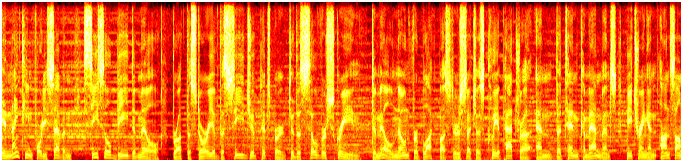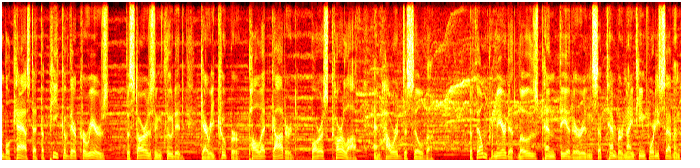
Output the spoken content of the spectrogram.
In 1947, Cecil B. DeMille brought the story of the Siege of Pittsburgh to the silver screen. DeMille, known for blockbusters such as Cleopatra and The Ten Commandments, featuring an ensemble cast at the peak of their careers, the stars included Gary Cooper, Paulette Goddard, Boris Karloff, and Howard Da Silva. The film premiered at Loew's Penn Theater in September 1947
